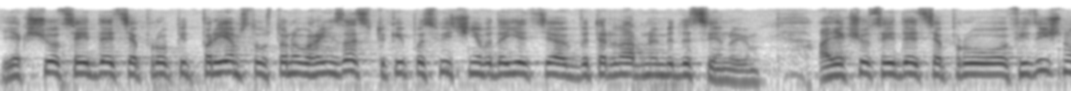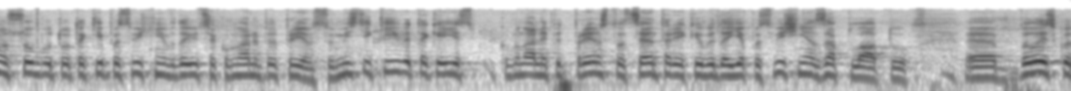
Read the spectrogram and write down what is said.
Якщо це йдеться про підприємство, установи організації, таке посвідчення видається ветеринарною медициною. А якщо це йдеться про фізичну особу, то такі посвідчення видаються комунальним підприємством. В місті Києві таке є комунальне підприємство, центр, який видає посвідчення за плату. Е, Близько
